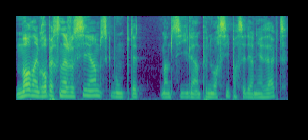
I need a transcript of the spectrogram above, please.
mort d'un gros personnage aussi, hein, parce que bon, peut-être, même s'il est un peu noirci par ses derniers actes,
